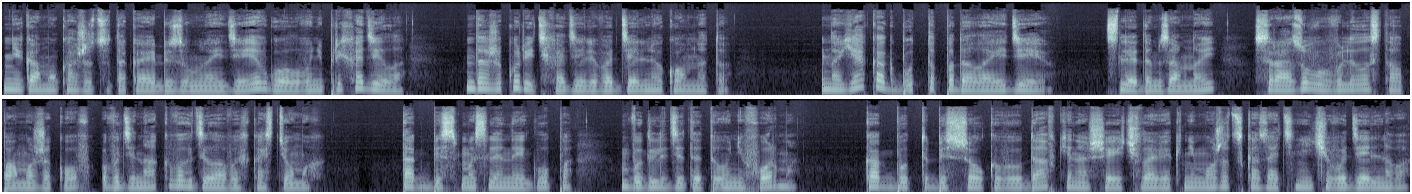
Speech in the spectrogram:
Никому, кажется, такая безумная идея в голову не приходила. Даже курить ходили в отдельную комнату. Но я как будто подала идею. Следом за мной сразу вывалилась толпа мужиков в одинаковых деловых костюмах. Так бессмысленно и глупо выглядит эта униформа, как будто без шелковой удавки на шее человек не может сказать ничего дельного.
